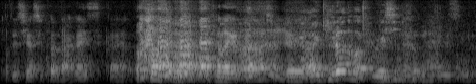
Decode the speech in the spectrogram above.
어떻게 제가 잠깐 나가 있을까요? 편하게 네, 대화하시려고. 아, 기라도 맡고 네, 계시면. 네, 알겠습니다.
